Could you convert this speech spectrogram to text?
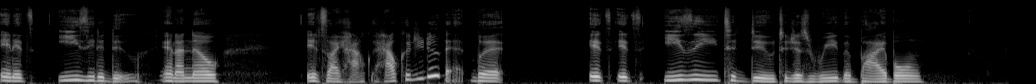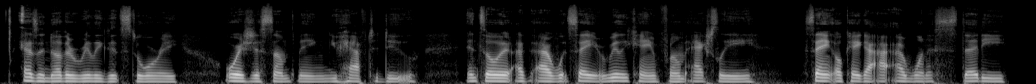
And it's easy to do. And I know it's like how how could you do that? But it's it's easy to do to just read the Bible as another really good story or it's just something you have to do. And so it, I, I would say it really came from actually saying, okay, God, I, I want to study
